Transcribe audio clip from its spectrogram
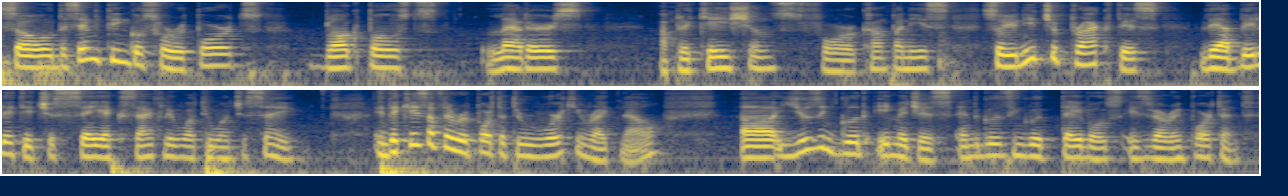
So the same thing goes for reports, blog posts, letters, applications for companies. So you need to practice the ability to say exactly what you want to say. In the case of the report that you're working right now, uh, using good images and using good tables is very important.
